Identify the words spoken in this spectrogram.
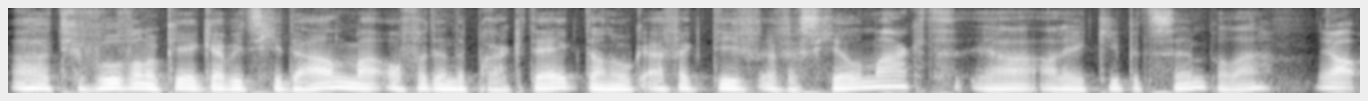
uh, het gevoel van oké, ik heb iets gedaan, maar of het in de praktijk dan ook effectief een verschil maakt, ja, allee, keep it simple. Hè. Ja,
